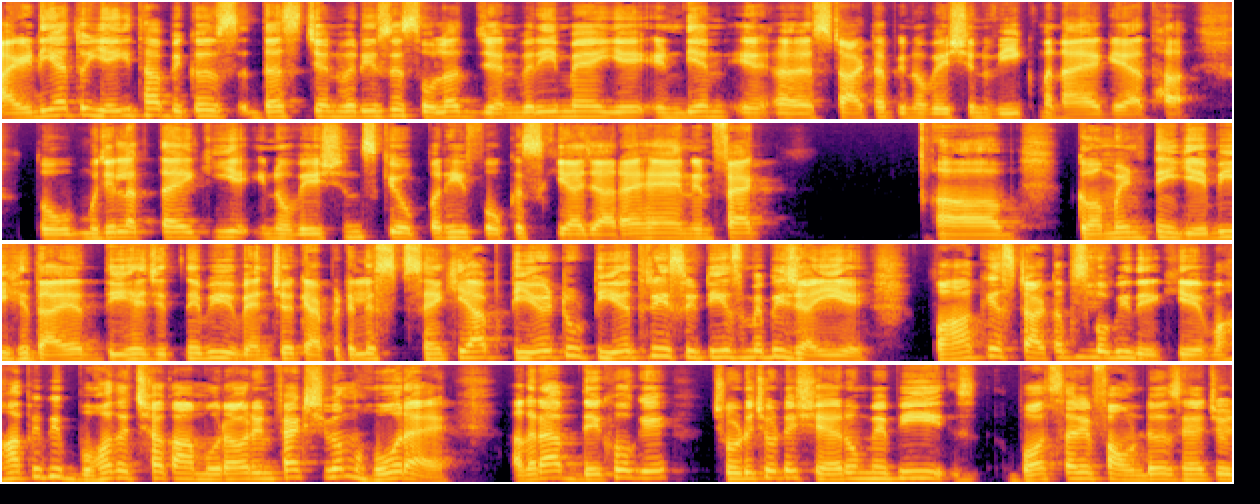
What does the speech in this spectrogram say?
आइडिया तो यही था बिकॉज़ 10 जनवरी से 16 जनवरी में ये इंडियन स्टार्टअप इनोवेशन वीक मनाया गया था। तो मुझे लगता है कि ये इनोवेशन के ऊपर ही फोकस किया जा रहा है एंड इनफैक्ट गवर्नमेंट ने ये भी हिदायत दी है जितने भी वेंचर कैपिटलिस्ट हैं कि आप tier two tier three cities में भी जाइए। वहाँ के स्टार्टअप्स को भी देखिए वहाँ पे भी बहुत अच्छा काम हो रहा है और इनफैक्ट शिवम हो रहा है। अगर आप देखोगे छोटे छोटे शहरों में भी बहुत सारे फाउंडर्स हैं जो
